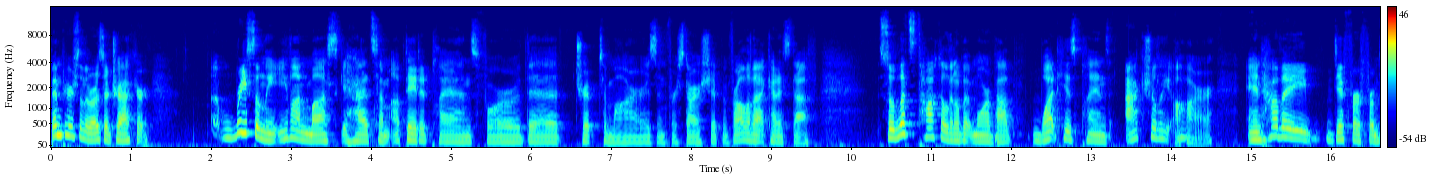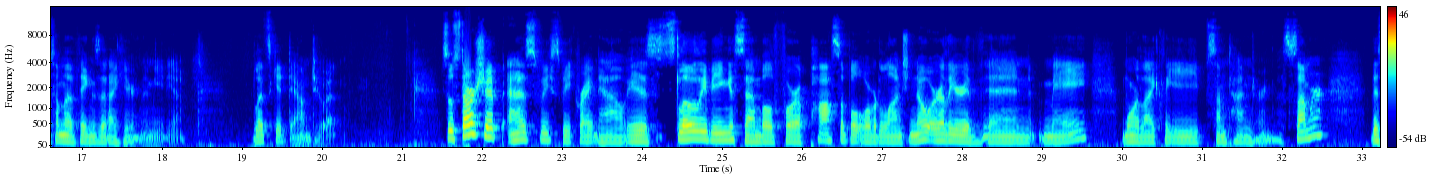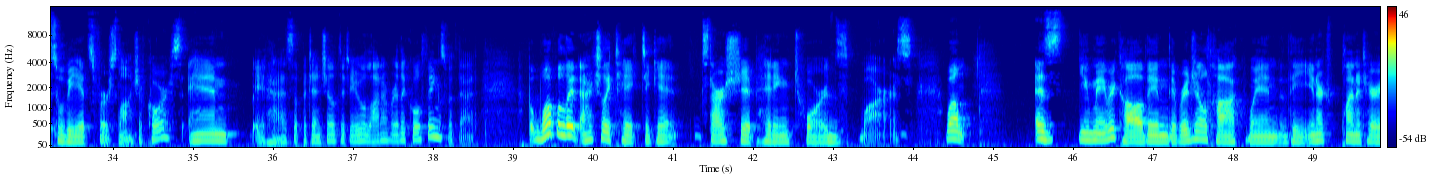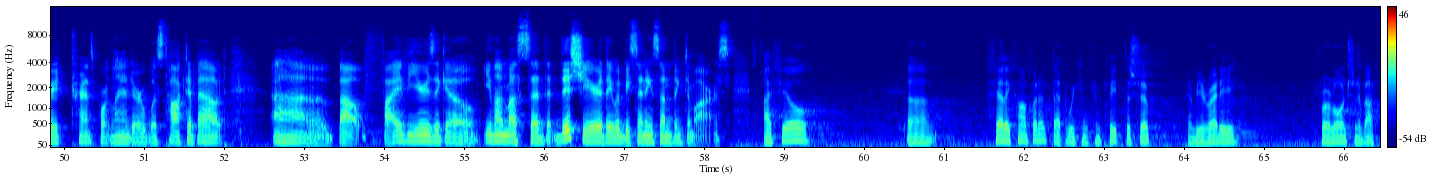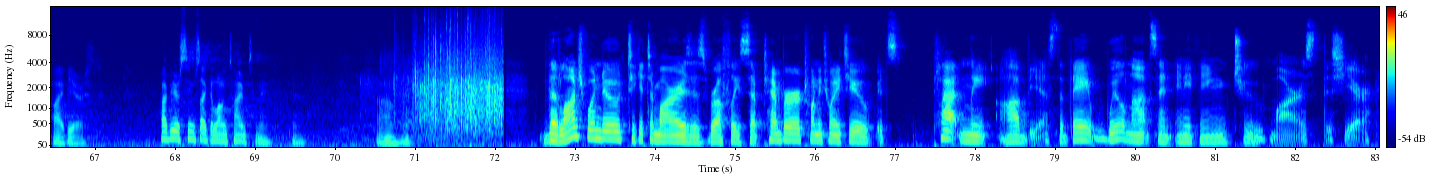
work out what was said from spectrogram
Ben Pearson, the Roadster Tracker. Uh, recently, Elon Musk had some updated plans for the trip to Mars and for Starship and for all of that kind of stuff. So let's talk a little bit more about what his plans actually are and how they differ from some of the things that I hear in the media. Let's get down to it. So, Starship, as we speak right now, is slowly being assembled for a possible orbital launch no earlier than May, more likely sometime during the summer. This will be its first launch, of course, and it has the potential to do a lot of really cool things with that. But what will it actually take to get Starship heading towards Mars? Well, as you may recall in the original talk when the interplanetary transport lander was talked about uh, about five years ago, Elon Musk said that this year they would be sending something to Mars. I feel uh, fairly confident that we can complete the ship and be ready for a launch in about five years. Five years seems like a long time to me. Yeah. Um, the launch window to get to Mars is roughly September 2022. It's patently obvious that they will not send anything to Mars this year.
